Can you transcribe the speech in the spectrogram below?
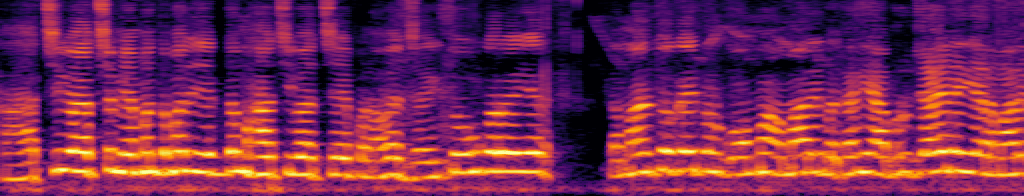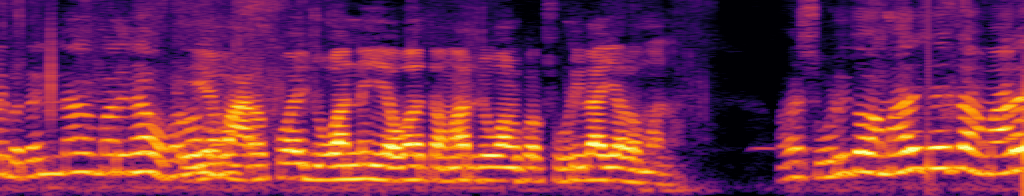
સાચી વાત છે મહેમાન તમારી એકદમ સાચી વાત છે પણ હવે જઈ તો શું કરો યાર? તમારે તો કઈ પણ ગોમાં અમારે બધાની આબરૂ જાય ને યાર અમારે બધાની ના અમારે ના મારો કોઈ જોવા નહીં હવે તમારે જોવાનું કોક સોળી લાવી આવો મને. હવે છોડી તો અમારે છે એટલે અમારે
